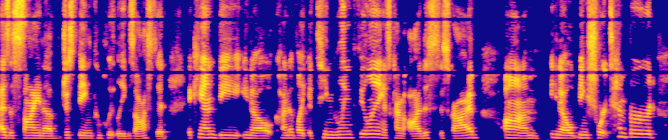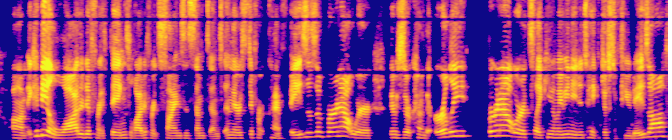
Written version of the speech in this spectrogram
as a sign of just being completely exhausted it can be you know kind of like a tingling feeling it's kind of odd to describe um you know being short tempered um, it can be a lot of different things a lot of different signs and symptoms and there's different kind of phases of burnout where there's their kind of the early burnout where it's like, you know, maybe you need to take just a few days off.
